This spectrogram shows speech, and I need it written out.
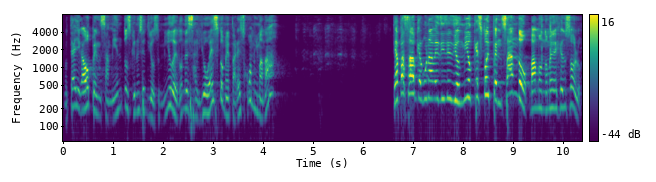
¿No te ha llegado pensamientos que uno dice, Dios mío, ¿de dónde salió esto? ¿Me parezco a mi mamá? ¿Te ha pasado que alguna vez dices, Dios mío, ¿qué estoy pensando? Vamos, no me dejen solo.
